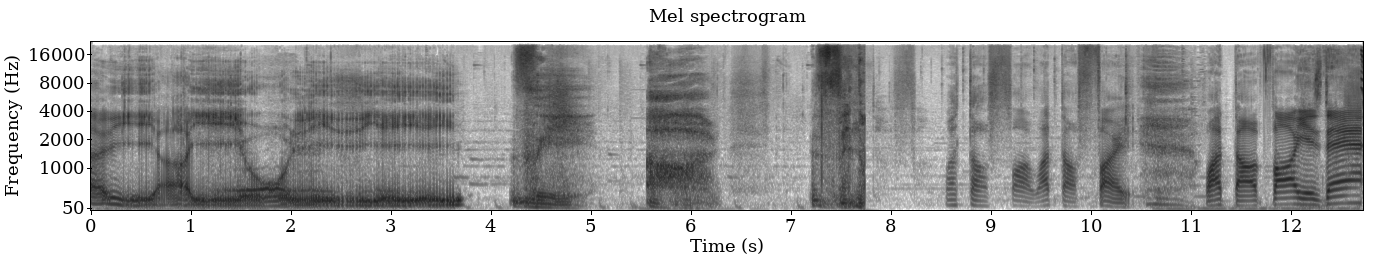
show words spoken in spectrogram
아리야 이올리 We fuck? What the fuck is that?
